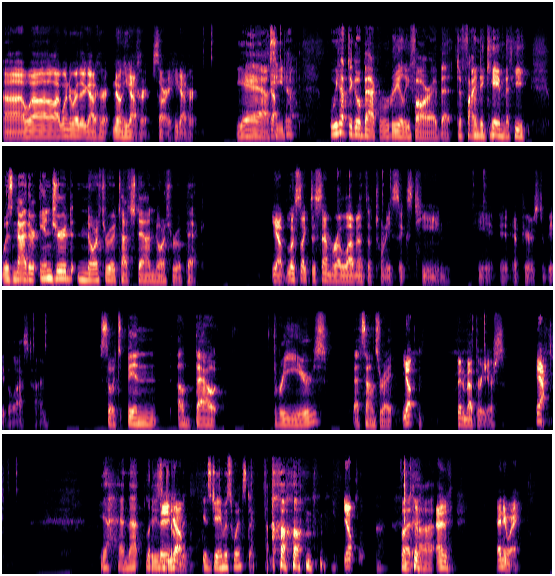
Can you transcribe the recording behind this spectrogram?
Uh, well, I wonder whether he got hurt. No, he got hurt. Sorry, he got hurt. Yeah, so Yeah. you'd have, we'd have to go back really far, I bet, to find a game that he was neither injured nor threw a touchdown nor threw a pick. Yep, looks like December 11th of 2016. He it appears to be the last time. So it's been about three years. That sounds right. Yep, been about three years. Yeah, Yeah, and that, ladies There and you go. gentlemen, is Jameis Winston. um, Yep. but uh, and anyway,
